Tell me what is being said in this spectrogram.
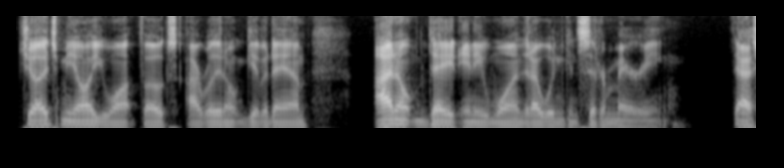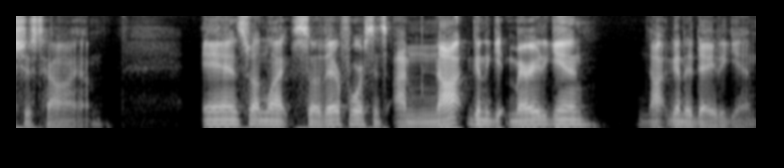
Judge me all you want, folks. I really don't give a damn. I don't date anyone that I wouldn't consider marrying. That's just how I am. And so I'm like, so therefore, since I'm not going to get married again, not going to date again.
